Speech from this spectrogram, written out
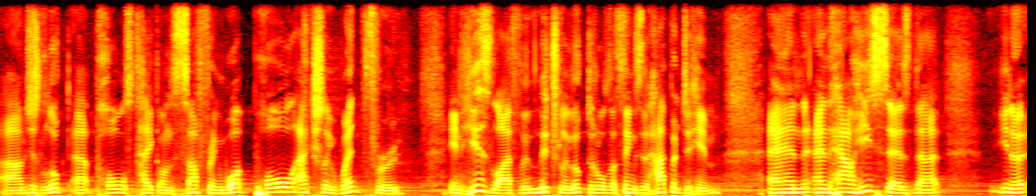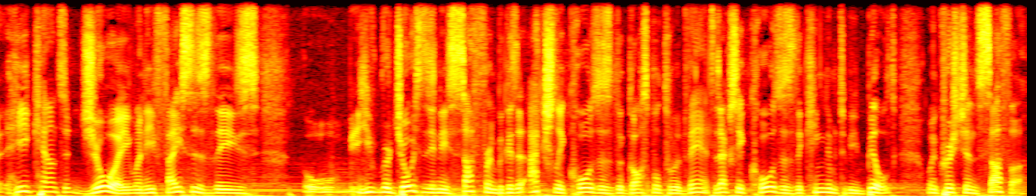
um, just looked at Paul's take on suffering, what Paul actually went through in his life. We literally looked at all the things that happened to him, and and how he says that, you know, he counts it joy when he faces these. He rejoices in his suffering because it actually causes the gospel to advance. It actually causes the kingdom to be built when Christians suffer.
